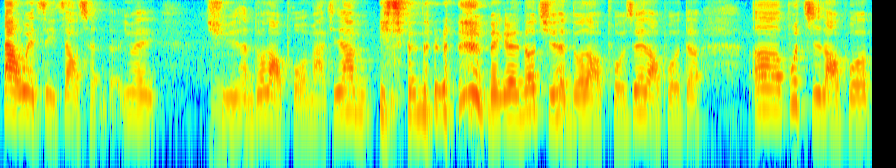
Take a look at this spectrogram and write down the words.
大卫自己造成的，因为娶很多老婆嘛，其实他们以前的人每个人都娶很多老婆，所以老婆的呃不止老婆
